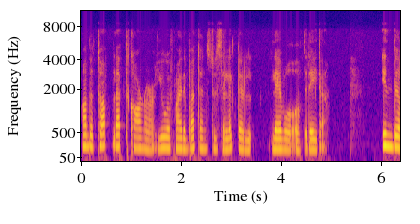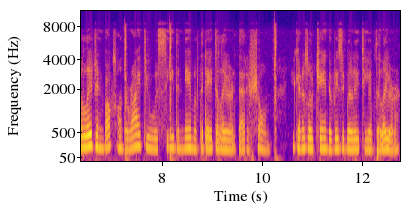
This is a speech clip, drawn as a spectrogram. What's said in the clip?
On the top left corner, you will find the buttons to select the level of the data. In the legend box on the right, you will see the name of the data layer that is shown. You can also change the visibility of the layer.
